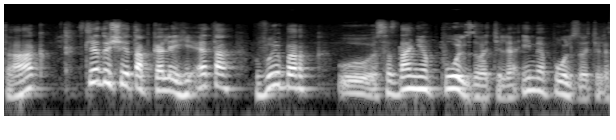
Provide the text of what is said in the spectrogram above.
Так. Следующий этап, коллеги, это выбор создания пользователя, имя пользователя.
